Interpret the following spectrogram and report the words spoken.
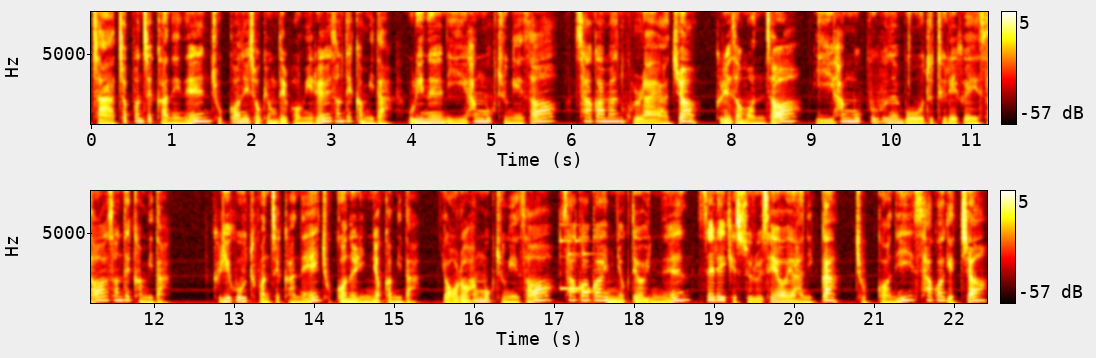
자, 첫 번째 칸에는 조건이 적용될 범위를 선택합니다. 우리는 이 항목 중에서 사과만 골라야 하죠? 그래서 먼저 이 항목 부분을 모두 드래그해서 선택합니다. 그리고 두 번째 칸에 조건을 입력합니다. 여러 항목 중에서 사과가 입력되어 있는 셀의 개수를 세어야 하니까 조건이 사과겠죠?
